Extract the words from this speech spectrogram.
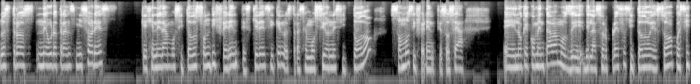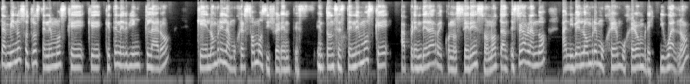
Nuestros neurotransmisores que generamos y todos son diferentes. Quiere decir que nuestras emociones y todo somos diferentes. O sea, eh, lo que comentábamos de, las sorpresas y todo eso, pues sí, también nosotros tenemos que, que tener bien claro que el hombre y la mujer somos diferentes. Entonces tenemos que aprender a reconocer eso, ¿no? Estoy hablando a nivel hombre, mujer, mujer, hombre, igual, ¿no?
